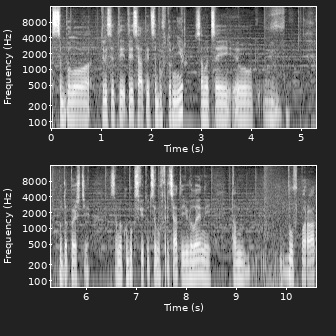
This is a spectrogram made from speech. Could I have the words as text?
Це було 30, 30-й це був турнір, саме цей е, в Будапешті, саме Кубок світу. Це був 30-й ювілейний, там був парад.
